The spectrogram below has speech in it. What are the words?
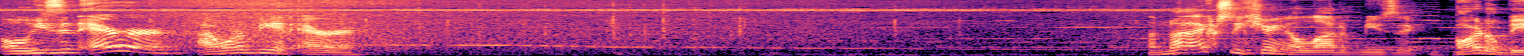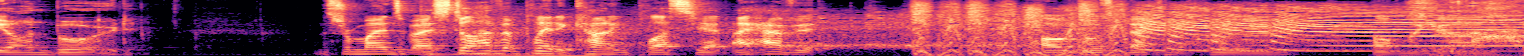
oh, he's an error. I want to be an error. I'm not actually hearing a lot of music. Bartleby on board. This reminds me, I still haven't played Accounting Plus yet. I have it. Oh, it goes back to the. Oh my god.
